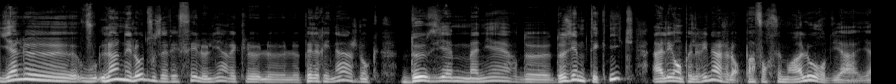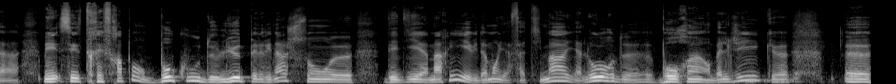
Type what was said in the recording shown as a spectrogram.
Il y a le, l'un et l'autre, vous avez fait le lien avec le, pèlerinage, donc deuxième manière, de, deuxième technique, aller en pèlerinage. Alors pas forcément à Lourdes, mais c'est très frappant. Beaucoup de lieux de pèlerinage sont euh, dédiés à Marie. Évidemment, il y a Fatima, il y a Lourdes, Beaurain en Belgique. Euh, euh,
